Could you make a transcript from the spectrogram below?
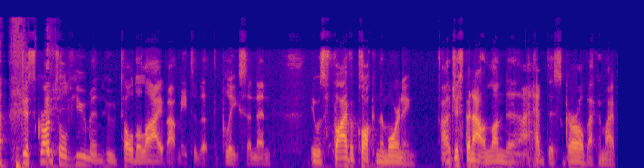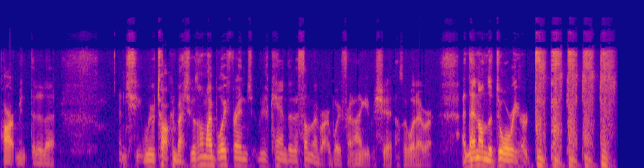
disgruntled human who told a lie about me to the, the police, and then it was five o'clock in the morning. I'd just been out in London. And I had this girl back in my apartment. Da, da, da. And she, we were talking about. She goes, "Oh, my boyfriend, we Canada, something about her boyfriend." I don't give a shit. I was like, "Whatever." And then on the door, we heard, "Doof, doof, doof, doof, doof."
